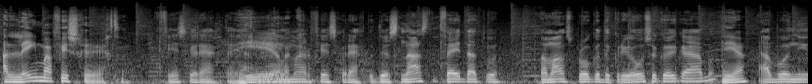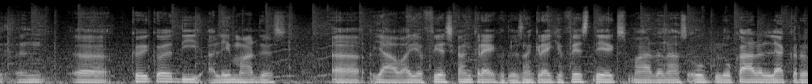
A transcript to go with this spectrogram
Alleen maar visgerechten. Visgerechten, ja. Heerlijk. Alleen maar visgerechten. Dus naast het feit dat we normaal gesproken de Creoolse keuken hebben, Ja. hebben we nu een eh, keuken die alleen maar dus, eh, ja, waar je vis kan krijgen. Dus dan krijg je vissticks, maar daarnaast ook lokale lekkere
